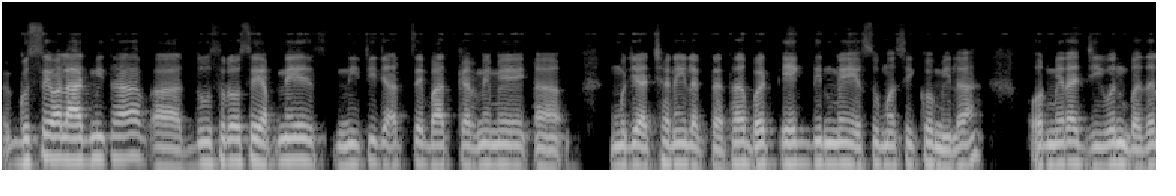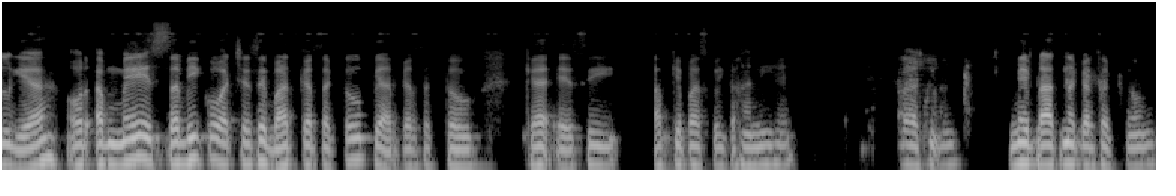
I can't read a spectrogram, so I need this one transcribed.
गुस्से वाला आदमी था दूसरों से अपने नीची जात से बात करने में मुझे अच्छा नहीं लगता था बट एक दिन मैं यीशु मसीह को मिला। और मेरा जीवन बदल गया और अब मैं सभी को अच्छे से बात कर सकता हूँ प्यार कर सकता हूँ क्या ऐसी आपके पास कोई कहानी है मैं प्रार्थना कर सकता हूँ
